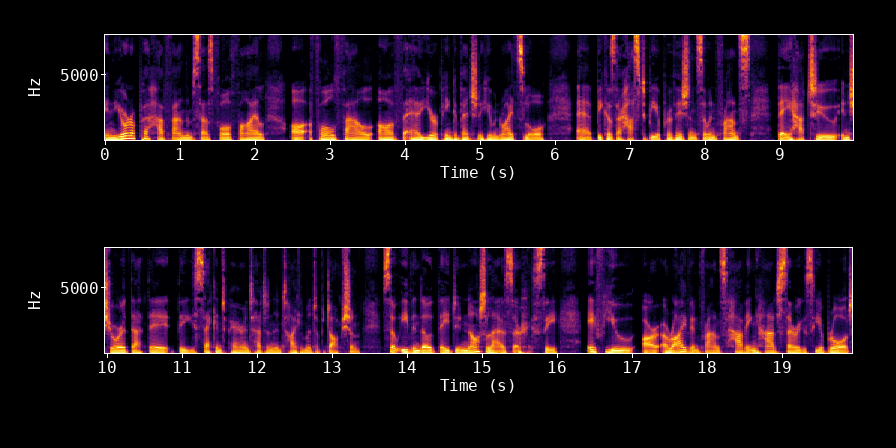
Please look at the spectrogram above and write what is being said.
in Europe have found themselves fall foul, uh, fall foul of uh, European Convention of Human Rights law uh, because there has to be a provision. So in France, they had to ensure that the the second parent had an entitlement of adoption. So even though they do not allow surrogacy, if you are arrive in France having had surrogacy abroad,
